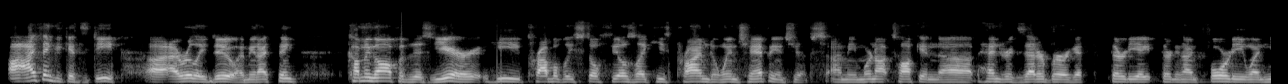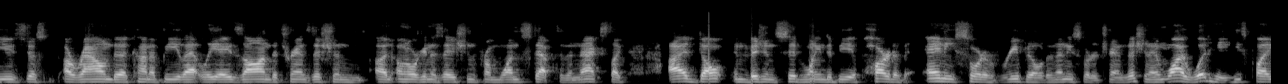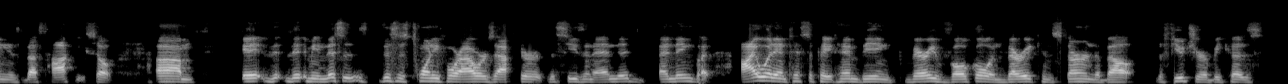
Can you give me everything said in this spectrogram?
I think it gets deep. Uh, I really do. I mean, I think coming off of this year, he probably still feels like he's primed to win championships. I mean, we're not talking uh, Henrik Zetterberg at 38, 39, 40 when he's just around to kind of be that liaison to transition an, an organization from one step to the next. Like, I don't envision Sid wanting to be a part of any sort of rebuild and any sort of transition. And why would he? He's playing his best hockey. So, um, it, th- th- I mean, this is this is 24 hours after the season ended, ending, but I would anticipate him being very vocal and very concerned about the future because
